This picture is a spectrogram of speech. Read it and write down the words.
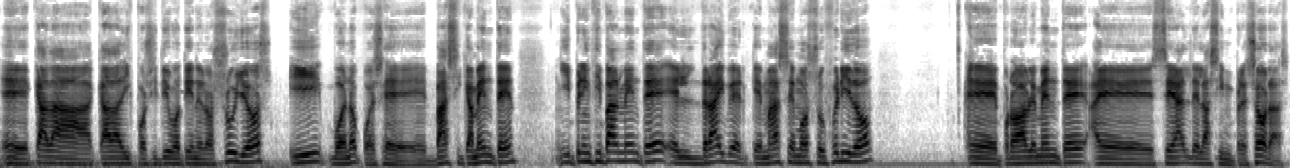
eh, cada, cada, dispositivo tiene los suyos y bueno, pues eh, básicamente y principalmente el driver que más hemos sufrido eh, probablemente sea el de las impresoras.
